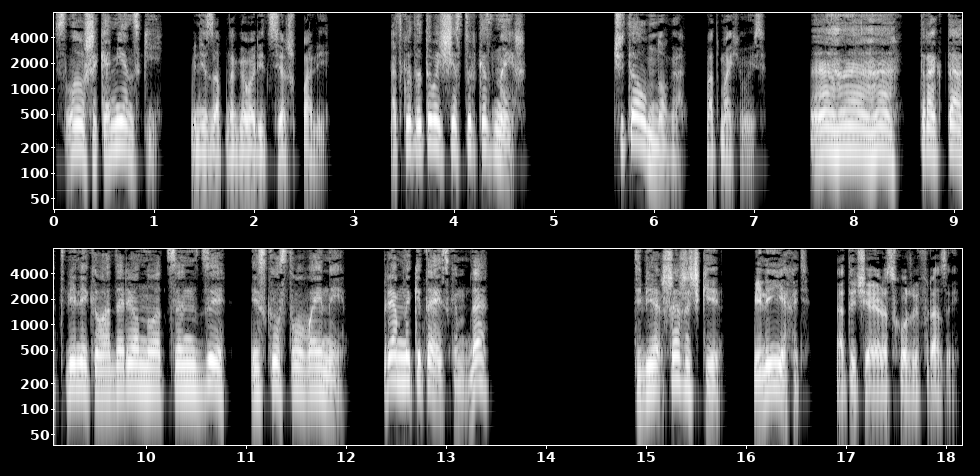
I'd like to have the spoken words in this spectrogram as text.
«Слушай, Каменский», — внезапно говорит Серж Палий, «откуда ты вообще столько знаешь?» «Читал много», — отмахиваюсь. «Ага, ага, трактат великого одаренного Цинцзы «Искусство войны». Прям на китайском, да?» «Тебе шашечки или ехать?» — отвечаю расхожей фразой.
